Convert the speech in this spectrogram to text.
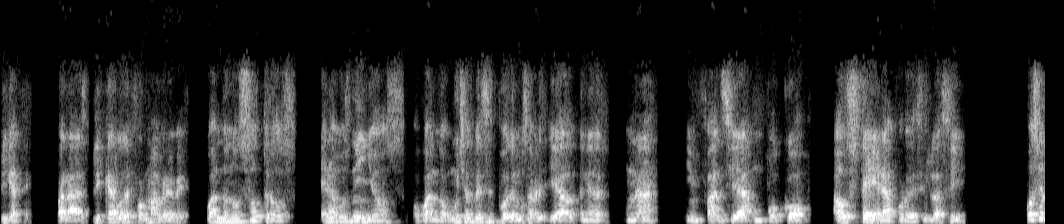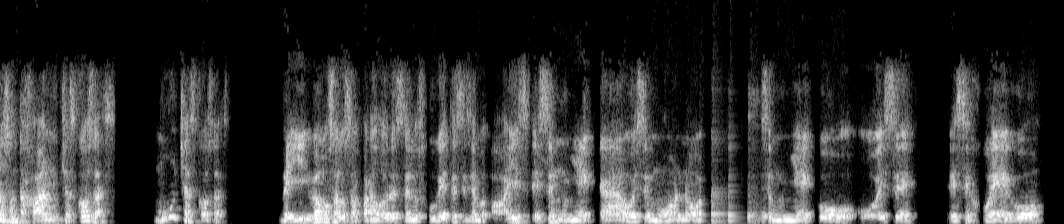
Fíjate, para explicarlo de forma breve, cuando nosotros éramos niños, o cuando muchas veces podemos haber llegado a tener una infancia un poco austera, por decirlo así, pues se nos antojaban muchas cosas muchas cosas. Íbamos a los aparadores de los juguetes y decíamos, ay, ese muñeca o ese mono, ese muñeco o, ese, ese juego,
